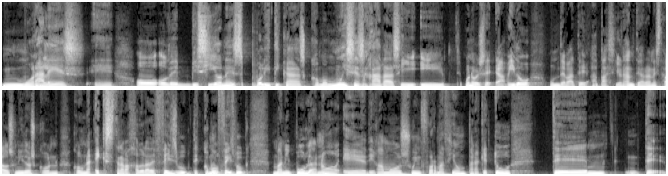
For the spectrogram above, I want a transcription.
morales eh, o, de visiones políticas como muy sesgadas y, bueno, ha habido un debate apasionante ahora en Estados Unidos con, una ex trabajadora de Facebook de cómo Facebook manipula, ¿no? Eh, digamos, su información para que tú te, te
